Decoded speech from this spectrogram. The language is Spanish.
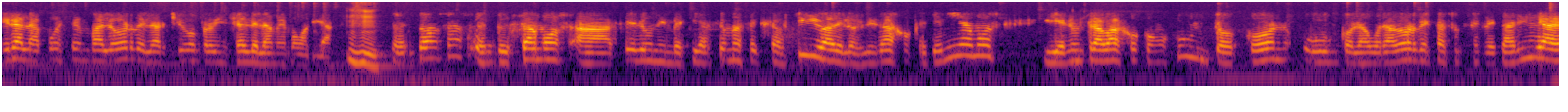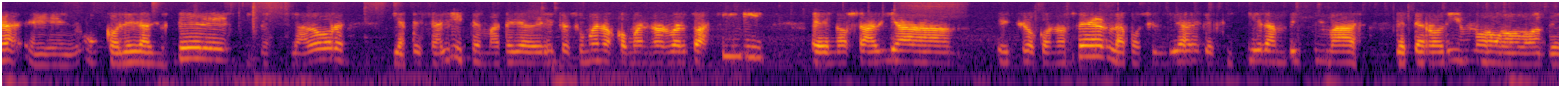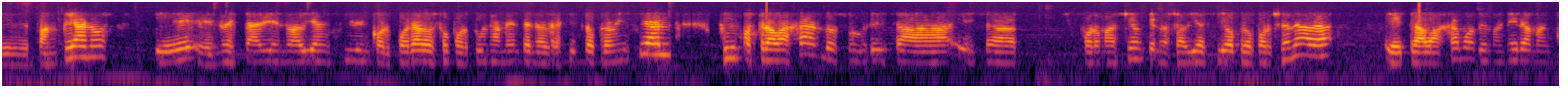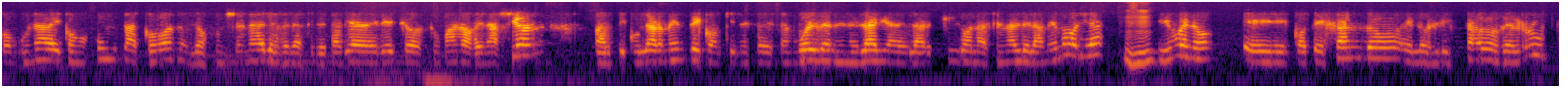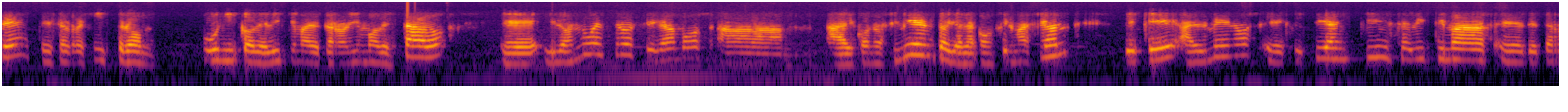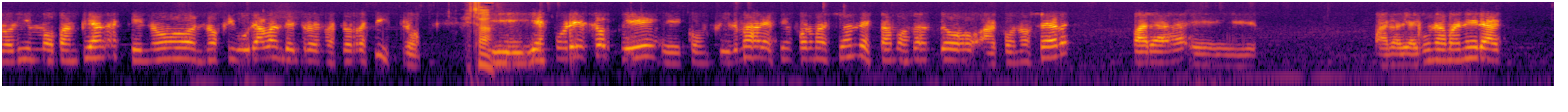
era la puesta en valor del Archivo Provincial de la Memoria. Entonces empezamos a hacer una investigación más exhaustiva de los legajos que teníamos y en un trabajo conjunto con un colaborador de esta subsecretaría, eh, un colega de ustedes, investigador y especialista en materia de derechos humanos como es Norberto Asquini, eh, nos había hecho conocer la posibilidad de que existieran víctimas de terrorismo de pampeanos que eh, no está bien, no habían sido incorporados oportunamente en el registro provincial. Fuimos trabajando sobre esa, esa información que nos había sido proporcionada. Eh, trabajamos de manera mancomunada y conjunta con los funcionarios de la Secretaría de Derechos Humanos de Nación, particularmente con quienes se desenvuelven en el área del Archivo Nacional de la Memoria. Y bueno, eh, cotejando en los listados del RUTE, que es el registro único de víctimas de terrorismo de Estado, eh, y los nuestros llegamos al conocimiento y a la confirmación de que al menos existían 15 víctimas eh, de terrorismo pampeanas que no, no figuraban dentro de nuestro registro. Y, y, es por eso que, eh, confirmada esta información, le estamos dando a conocer para, eh, para de alguna manera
